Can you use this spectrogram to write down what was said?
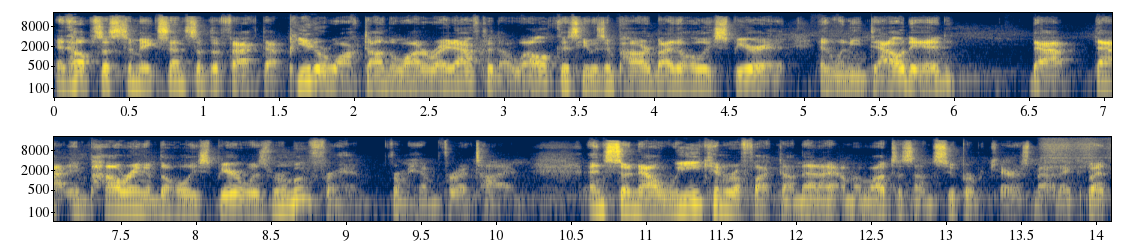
It helps us to make sense of the fact that Peter walked on the water right after that. Well, because he was empowered by the Holy Spirit, and when he doubted, that that empowering of the Holy Spirit was removed for him from him for a time. And so now we can reflect on that. I, I'm about to sound super charismatic, but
